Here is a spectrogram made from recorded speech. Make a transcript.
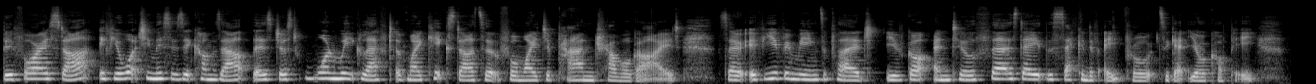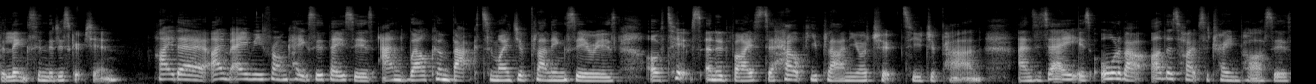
Before I start, if you're watching this as it comes out, there's just one week left of my Kickstarter for my Japan travel guide. So if you've been meaning to pledge, you've got until Thursday, the 2nd of April to get your copy. The link's in the description. Hi there, I'm Amy from Cakes with Faces and welcome back to my Japlanning series of tips and advice to help you plan your trip to Japan. And today is all about other types of train passes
